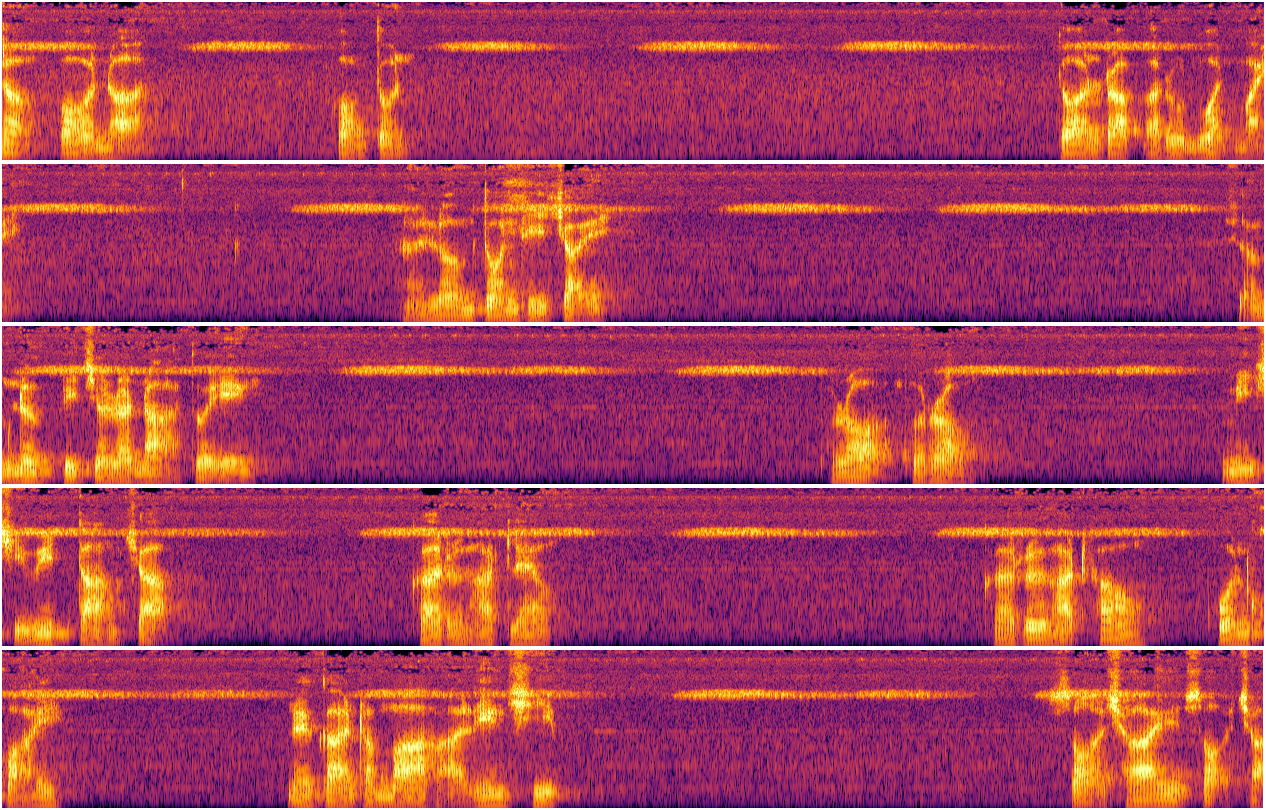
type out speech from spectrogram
นาะภาวนาของตน ตอนรับอรุณวันใหม่ เริ่มต้นที่ใจ สำนึกพิจารณาตัวเอง เพราะพวกเรา มีชีวิตต่างจากการหัดแล้วการหัดเขาควรขวาย ในการทำมาหาเลี้ยงชีพสอใช้สอใจ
